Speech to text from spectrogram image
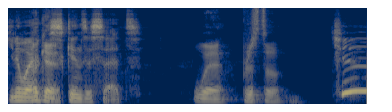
You know where Okay. Skins is set? Where Bristol? Choose.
